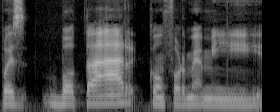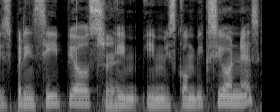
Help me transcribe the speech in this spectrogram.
pues votar conforme a mis principios y, y, mis convicciones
